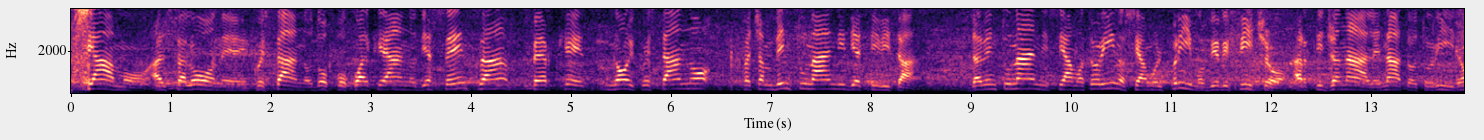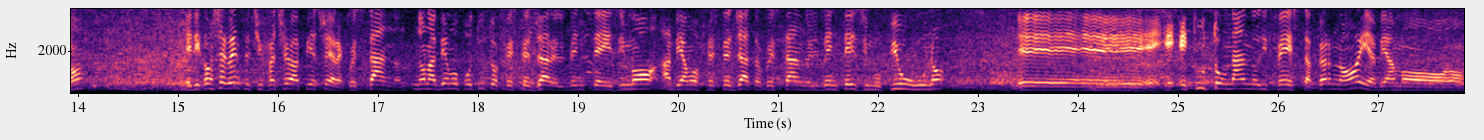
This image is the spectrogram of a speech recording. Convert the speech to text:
Siamo al Salone quest'anno dopo qualche anno di assenza perché noi quest'anno facciamo 21 anni di attività. Da 21 anni siamo a Torino, siamo il primo birrificio artigianale nato a Torino e di conseguenza ci faceva piacere quest'anno, non abbiamo potuto festeggiare il ventesimo, abbiamo festeggiato quest'anno il ventesimo più uno e, è tutto un anno di festa per noi, abbiamo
